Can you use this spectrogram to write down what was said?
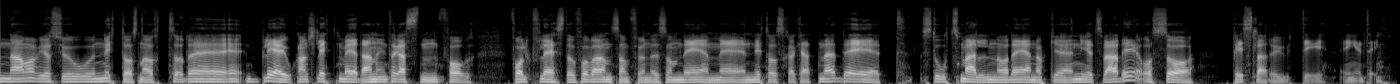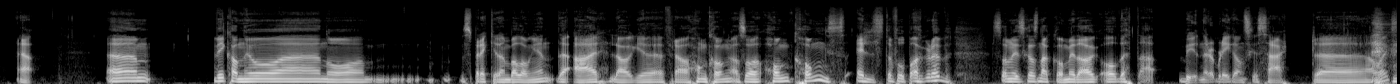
nærmer vi oss jo nyttår snart, og det ble jo kanskje litt med denne interessen for folk flest og for verdenssamfunnet som det er med nyttårsrakettene. Det er et stort smell når det er noe nyhetsverdig, og så pisler det ut i ingenting. Um, vi kan jo uh, nå sprekke den ballongen. Det er laget fra Hongkong, altså Hongkongs eldste fotballklubb, som vi skal snakke om i dag. Og dette begynner å bli ganske sært, uh, Alex.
